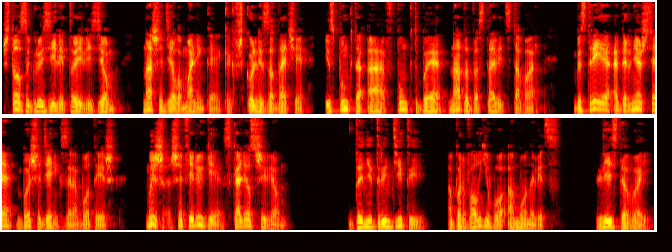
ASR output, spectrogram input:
«Что загрузили, то и везем. Наше дело маленькое, как в школьной задаче. Из пункта А в пункт Б надо доставить товар. Быстрее обернешься, больше денег заработаешь. Мы ж шоферюги, с колес живем». «Да не тренди ты!» — оборвал его ОМОНовец. «Лезь давай!»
